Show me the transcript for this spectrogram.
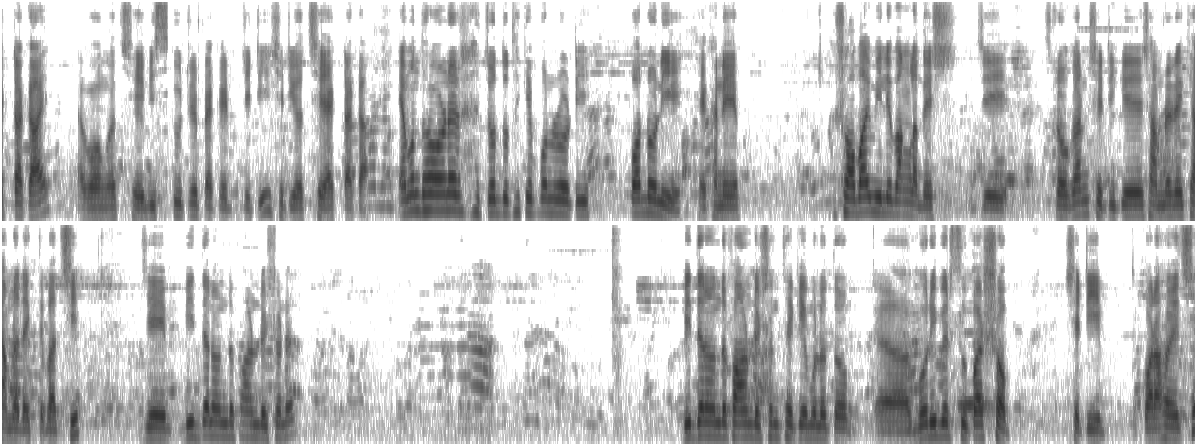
এক টাকায় এবং হচ্ছে বিস্কুটের প্যাকেট যেটি, সেটি হচ্ছে এক টাকা। এমন ধরনের চোদ্দ থেকে পনেরোটি পণ্য নিয়ে এখানে সবাই মিলে বাংলাদেশ যে স্লোগান, সেটিকে সামনে রেখে আমরা দেখতে পাচ্ছি যে বিদ্যানন্দ ফাউন্ডেশনের বিদ্যানন্দ ফাউন্ডেশন থেকে মূলত গরিবের সুপার শপ সেটি করা হয়েছে।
